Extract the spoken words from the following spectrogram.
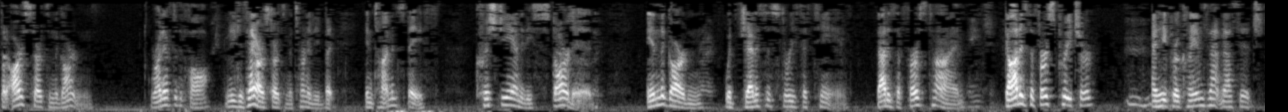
But ours starts in the garden, right after the fall. I mean, you can say ours starts in eternity, but in time and space, Christianity started in the garden Right. with Genesis 3:15. That is the first time God is the first preacher, hmm and he proclaims that message,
